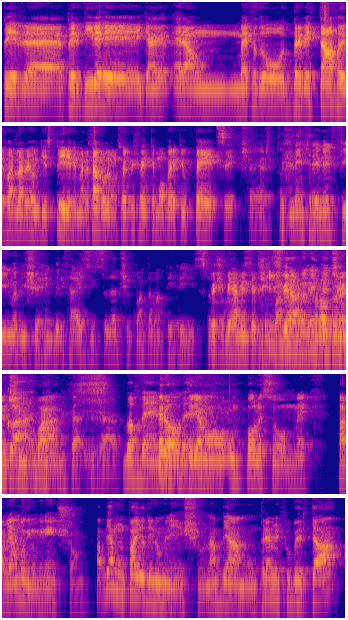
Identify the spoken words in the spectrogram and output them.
Per, eh, per dire che era un metodo brevettato di parlare con gli spiriti, ma in realtà volevano semplicemente muovere più pezzi. Certo. Mentre nel film dice che in verità esiste dal 50 a.C. Specificamente il 50 Specificamente Proprio nel 50. 50, esatto. Va bene. Però va bene. tiriamo un po' le somme. Parliamo di nomination. Abbiamo un paio di nomination. Abbiamo un premio pubertà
